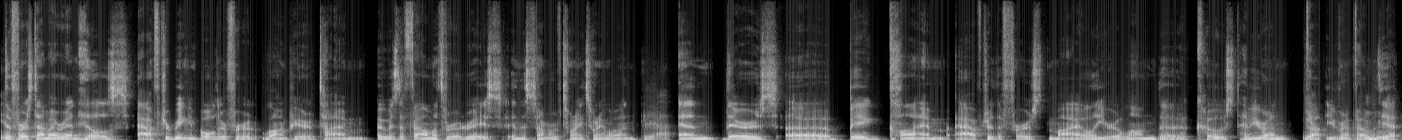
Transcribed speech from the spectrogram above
The first time I ran hills after being in Boulder for a long period of time, it was the Falmouth Road Race in the summer of 2021. Yeah. and there's a big climb after the first mile. You're along the coast. Have you run? Mm-hmm. Yeah. You've run Falmouth, Mhm. yeah.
